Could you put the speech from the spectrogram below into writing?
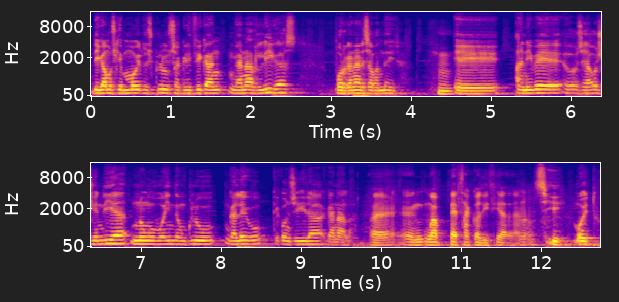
digamos que moitos clubs sacrifican ganar ligas por ganar esa bandeira. Mm. Eh, a nivel, o sea, hoxe en día non hubo aínda un club galego que conseguira ganala. Eh, unha peza codiciada, non? Sí, moito.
